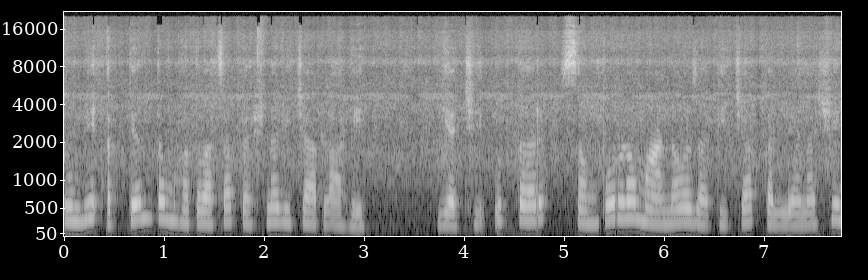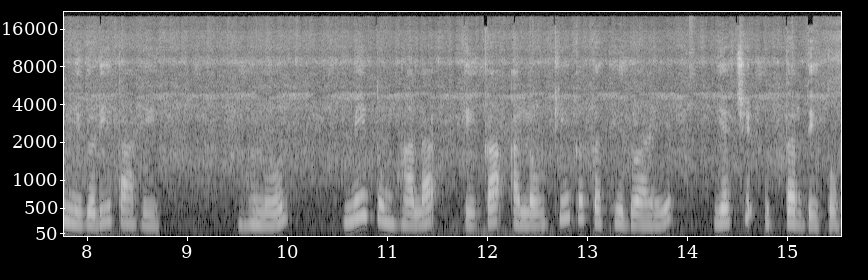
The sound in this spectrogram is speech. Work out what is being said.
तुम्ही अत्यंत महत्त्वाचा प्रश्न विचारला आहे. याचे उत्तर संपूर्ण मानवजातीच्या कल्याणाशी निगडीत आहे. म्हणून मी तुम्हाला एका अलौकिक कथेद्वारे याचे उत्तर देतो.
